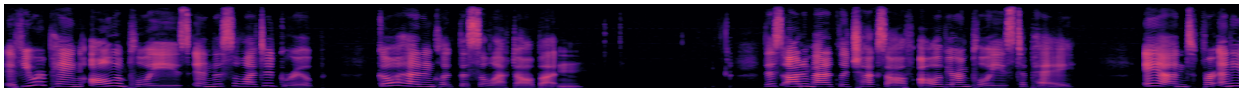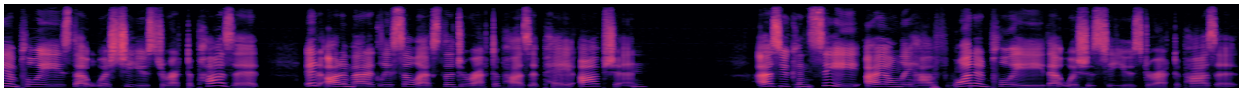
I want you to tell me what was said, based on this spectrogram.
If you are paying all employees in the selected group, go ahead and click the Select All button. This automatically checks off all of your employees to pay, and for any employees that wish to use direct deposit, it automatically selects the direct deposit pay option. As you can see, I only have one employee that wishes to use direct deposit.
